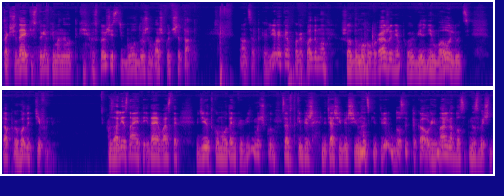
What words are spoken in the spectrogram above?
Так що деякі сторінки в мене от такі розпливчасті було дуже важко читати. Оце така лірика. Переходимо щодо мого враження про вільні малолюдці та пригоди Тіфані. Взагалі, знаєте, ідея вести в дію таку молоденьку відьмочку, це такий більш дитячий, більш юнацький твір, досить така оригінальна, досить незвична.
